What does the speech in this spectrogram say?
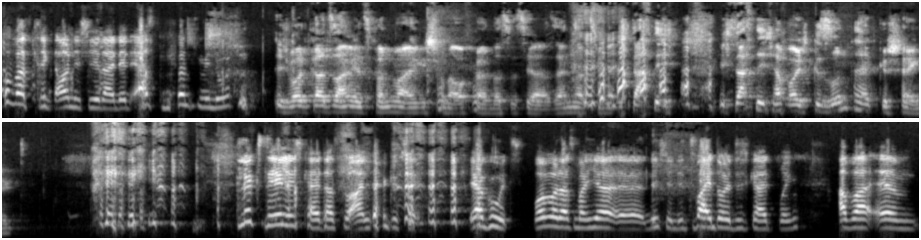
sowas kriegt auch nicht jeder in den ersten fünf Minuten. Ich wollte gerade sagen, jetzt konnten wir eigentlich schon aufhören. Das ist ja sensationell. Ich dachte, ich, ich, dachte, ich habe euch Gesundheit geschenkt. Glückseligkeit hast du Anja geschenkt. Ja gut, wollen wir das mal hier äh, nicht in die Zweideutigkeit bringen. Aber ähm,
